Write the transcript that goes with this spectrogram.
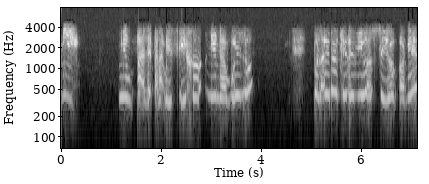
ni, ni un padre para mis hijos, ni un abuelo. Por la gracia de Dios sigo con él.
